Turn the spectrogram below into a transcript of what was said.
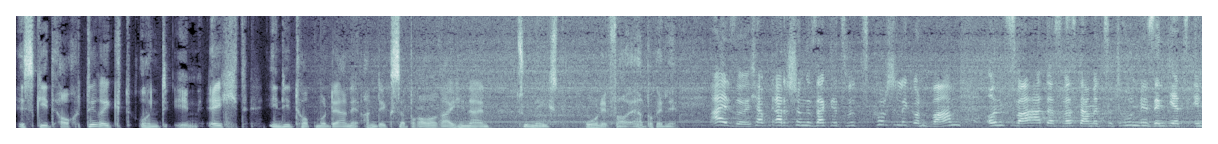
Es geht auch direkt und in echt in die topmoderne Andexer Brauerei hinein. Zunächst ohne VR-Brille. Also, ich habe gerade schon gesagt, jetzt wird es kuschelig und warm. Und zwar hat das was damit zu tun, wir sind jetzt im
